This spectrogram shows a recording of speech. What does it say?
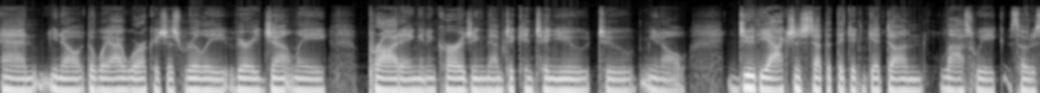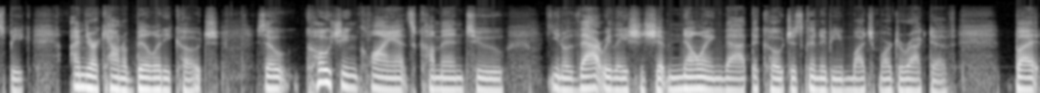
And you know, the way I work is just really very gently prodding and encouraging them to continue to, you know, do the action step that they didn't get done last week, so to speak. I'm their accountability coach. So coaching clients come into, you know, that relationship knowing that the coach is going to be much more directive. But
